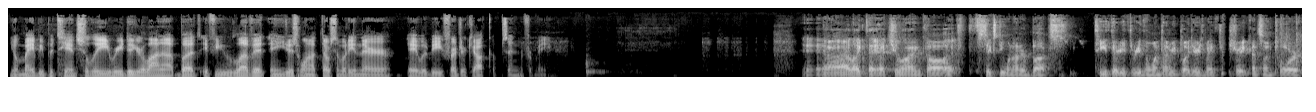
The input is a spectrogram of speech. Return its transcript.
you know maybe potentially redo your lineup. But if you love it and you just want to throw somebody in there, it would be Fredrik Jacobson for me. Yeah, I like the echelon call at 6100 bucks. T33, the one time he played here, he's made three straight cuts on tour.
